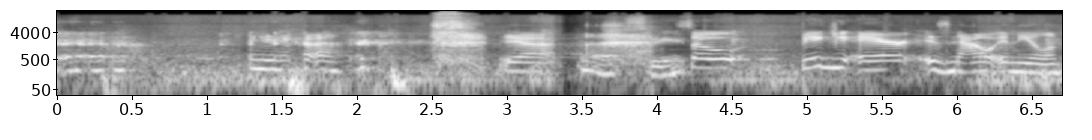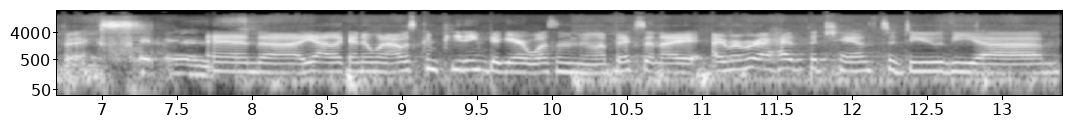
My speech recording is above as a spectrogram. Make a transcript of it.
Yeah. yeah. Yeah. Sweet. So Big Air is now in the Olympics. It is. And uh, yeah, like I know when I was competing, Big Air wasn't in the Olympics, and I, I remember I had the chance to do the um,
